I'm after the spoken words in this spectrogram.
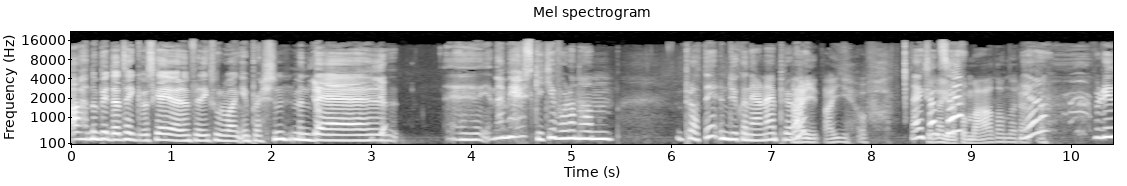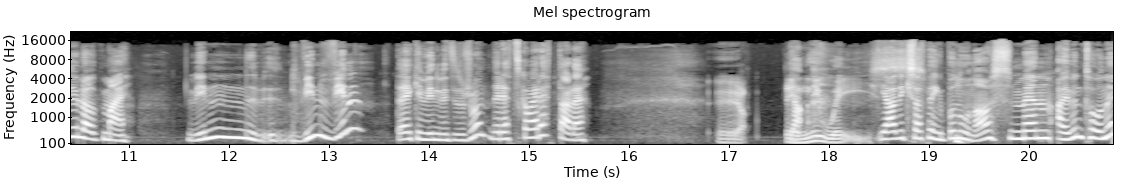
ah, Nå begynte jeg å tenke på skal jeg gjøre en Fredrik Solvang-impression, men det Ja. Uh, Nei, men jeg husker ikke hvordan han prater. Du kan gjerne prøve. Nei, nei, uff. Nei, Du ikke sant? legger Se, det på meg, da. Når jeg, Ja. fordi du la det på meg. Vinn, vinn, vinn. Det er ikke en vinn-vinn-situasjon. Rett skal være rett, er det. Eh, ja. Ja. Anyways. Jeg hadde ikke satt penger på noen av oss, men Ivan Tony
